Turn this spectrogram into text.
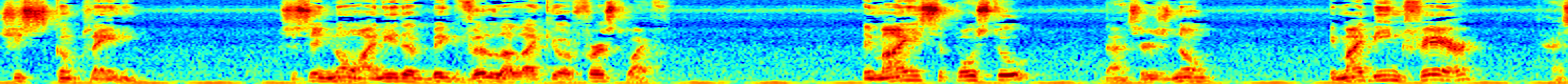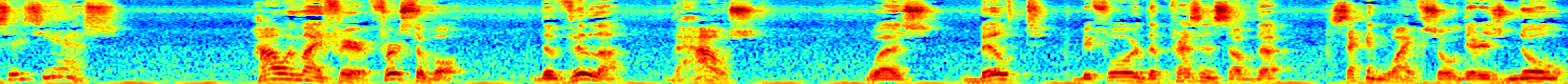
she's complaining. She's saying, No, I need a big villa like your first wife. Am I supposed to? The answer is no. Am I being fair? The answer is yes. How am I fair? First of all, the villa, the house, was built before the presence of the second wife. So there is no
